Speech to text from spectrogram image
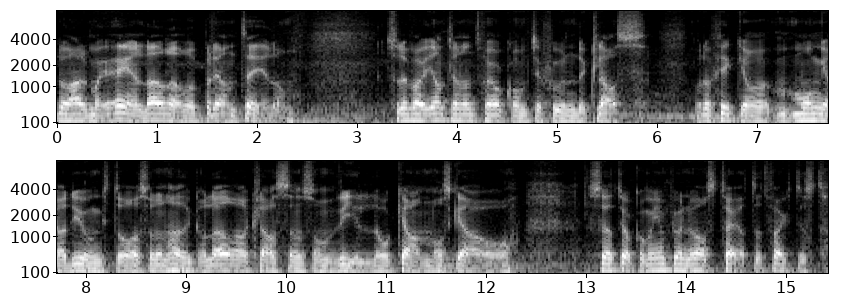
Då hade man ju en lärare på den tiden. Så det var egentligen inte förrän jag kom till sjunde klass. Och då fick jag många adjunkter, alltså den högre lärarklassen som vill och kan och ska. Och så att jag kom in på universitetet faktiskt.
